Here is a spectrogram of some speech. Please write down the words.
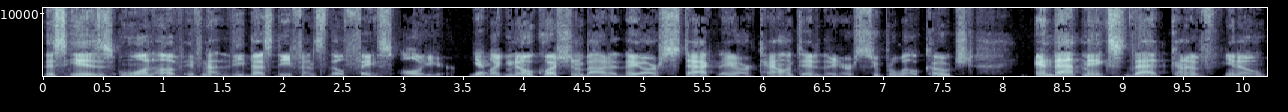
this is one of, if not the best defense they'll face all year. Yep. Like, no question about it. They are stacked, they are talented, they are super well coached. And that makes that kind of, you know,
